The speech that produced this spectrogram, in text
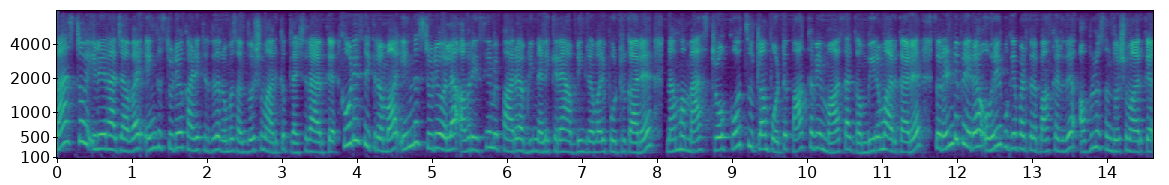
மாஸ்டோ இளையராஜாவை எங்க ஸ்டுடியோ கிடைக்கிறதுல ரொம்ப சந்தோஷமா இருக்கு பிளஷரா இருக்கு. கூடிய சீக்கிரமா இந்த ஸ்டுடியோல அவர் இசையமைப்பாரு அப்படின்னு நினைக்கிறேன் அப்படிங்கிற மாதிரி போட்டிருக்காரு. நம்ம மாஸ்ட்ரோ கோட் சூட்லாம் போட்டு பார்க்கவே மாசா கம்பீரமா இருக்காரு. சோ ரெண்டு பேரும் ஒரே புகைப்படத்துல பாக்குறது அவ்வளவு சந்தோஷமா இருக்கு.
